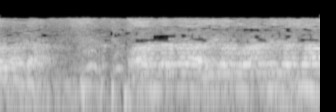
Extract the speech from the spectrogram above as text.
لیکن چتران کا اندرنا لے کر قرآن سرکار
